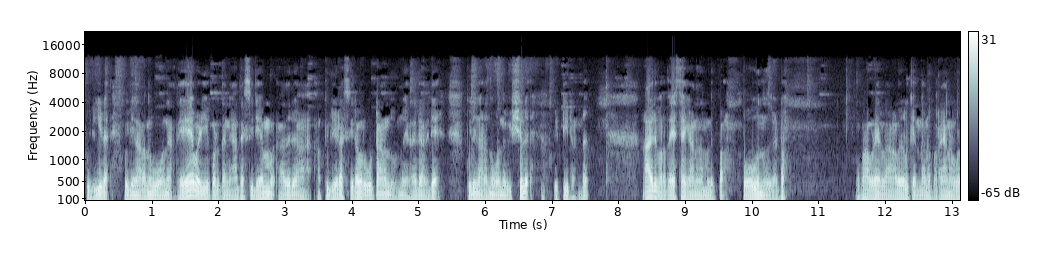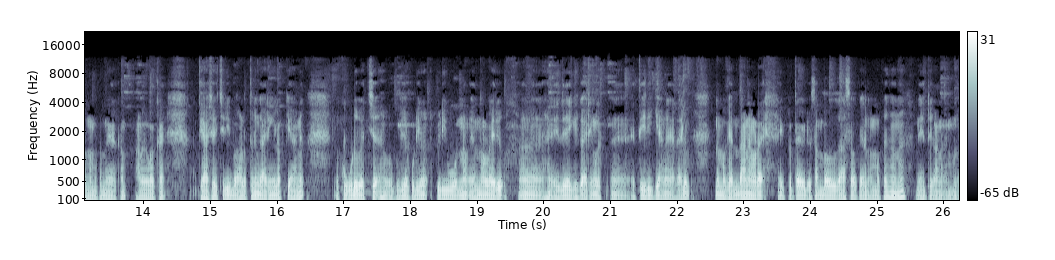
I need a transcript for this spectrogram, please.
പുലിയുടെ പുലി നടന്നു പോകുന്ന അതേ വഴിയിൽ കൂടെ തന്നെ അതെ സ്ഥിരം അതൊരു പുലിയുടെ സ്ഥിരം റൂട്ടാണെന്ന് തോന്നുന്നു. ഏതായാലും അതിന്റെ പുലി നടന്നു പോകുന്ന വിഷ്വൽ കിട്ടിയിട്ടുണ്ട്. ആ ഒരു പ്രദേശത്തേക്കാണ് നമ്മളിപ്പോൾ പോകുന്നത് കേട്ടോ. അപ്പോൾ അവിടെയുള്ള ആളുകൾക്ക് എന്താണ് പറയാനുള്ളത് നമുക്കൊന്ന് കേൾക്കാം. ആളുകളൊക്കെ അത്യാവശ്യം ഇച്ചിരി ബഹളത്തിലും കാര്യങ്ങളൊക്കെയാണ്. കൂട് വെച്ച് പുതിയ കുടി പിടികൂടണം എന്നുള്ളൊരു ഇതിലേക്ക് കാര്യങ്ങൾ എത്തിയിരിക്കുകയാണ്. ഏതായാലും നമുക്ക് എന്താണ് അവിടെ ഇപ്പോഴത്തെ ഒരു സംഭവ വികാസമൊക്കെ നമുക്ക് ഒന്ന് നേരിട്ട് കാണാം. നമ്മൾ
